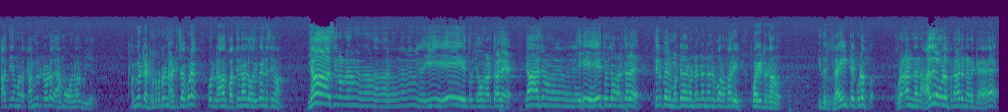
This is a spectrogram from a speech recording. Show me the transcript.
சாத்தியமான கம்ப்யூட்டரோட வேகமாக ஓடினாலும் முடியாது. கம்ப்யூட்டர் ட்ருன்னு அடித்தா கூட ஒரு நாலு பத்து நாள் இவன் என்ன செய்வான்? யாசின் ஏ துரிஜவன் அடுத்தாளே யாசின் ஏ துரிஜாவன் அடுத்தாளே திருப்பையில் மொட்டை டன் டன் டன் போகிற மாதிரி போய்கிட்டு இருக்கானோ. இது ரைட்டை கூட ஃப- குரான் தானே. அதில் உள்ள ஃப்ராடு நடக்க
